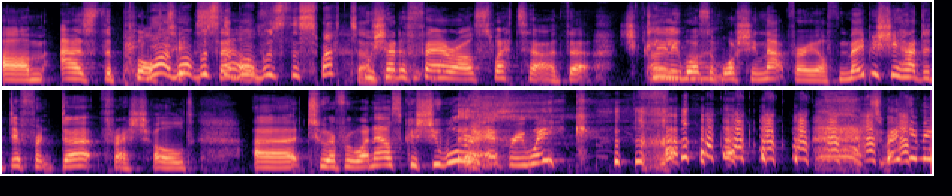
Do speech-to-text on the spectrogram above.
um, as the plot what, what itself. Was the, what was the sweater? Well, she had a Fair Isle sweater that she clearly Oh, wasn't right. washing that very often. Maybe she had a different dirt threshold uh, to everyone else because she wore it every week. it's making me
